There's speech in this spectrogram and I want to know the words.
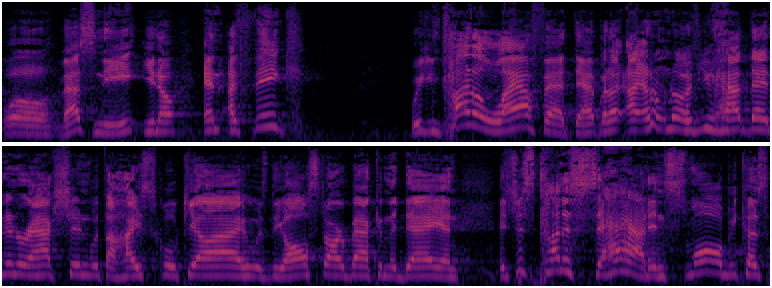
well, that's neat, you know. And I think we can kind of laugh at that, but I, I, don't know if you had that interaction with a high school guy who was the all star back in the day, and it's just kind of sad and small because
